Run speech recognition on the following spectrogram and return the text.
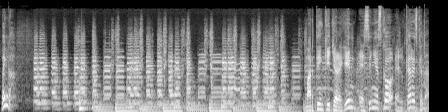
Venga! Martin Kitxorekin ezinezko elkarrizketa.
